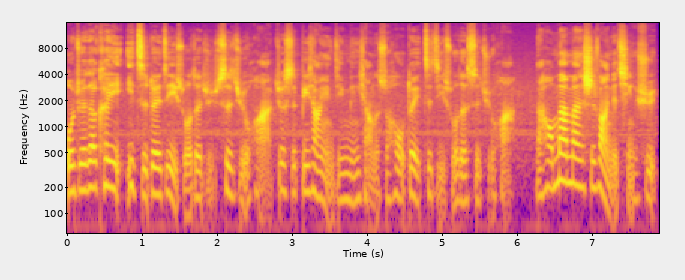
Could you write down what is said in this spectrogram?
我觉得可以一直对自己说这句四句话，就是闭上眼睛冥想的时候对自己说的四句话，然后慢慢释放你的情绪，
